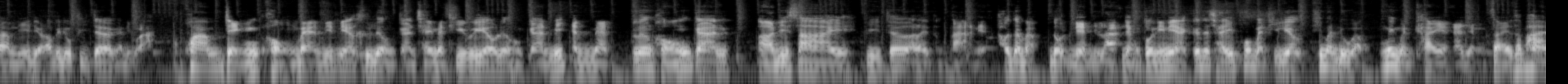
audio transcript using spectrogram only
ตามนี้เดี๋ยวเราไปดูฟีเจอร์กันดีกว่า ความเจ๋งของแบรนด์ NIID เนี้ยคือเรื่องของการใช้ material เรื่องของการ mix and match เรื่องของการอ่าดีไซน์ฟีเจอร์อะไรต่างๆเนี่ยเขาจะแบบโดดเด่นอยู่แล้วอย่างตัวนี้เนี่ยก็จะใช้พวก material ที่มันดูแบบไม่เหมือนใครอะอย่างสายสะพาย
